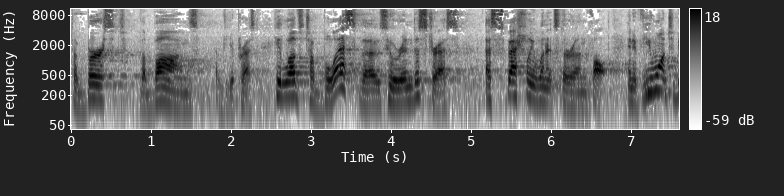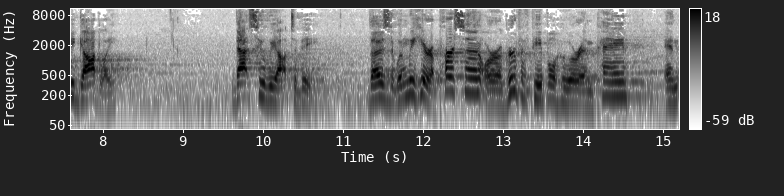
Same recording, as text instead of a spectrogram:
to burst the bonds of the oppressed. He loves to bless those who are in distress, especially when it's their own fault. And if you want to be godly, that's who we ought to be. Those that when we hear a person or a group of people who are in pain and,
